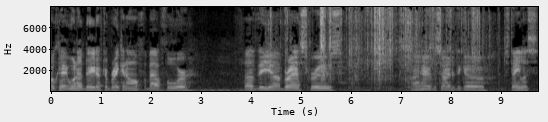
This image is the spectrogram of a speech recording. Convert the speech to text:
Okay, one update after breaking off about four of the uh, brass screws, I have decided to go stainless.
